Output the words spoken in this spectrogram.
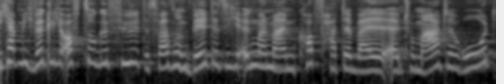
ich habe mich wirklich oft so gefühlt, das war so ein Bild, das ich irgendwann mal im Kopf hatte, weil äh, Tomate rot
